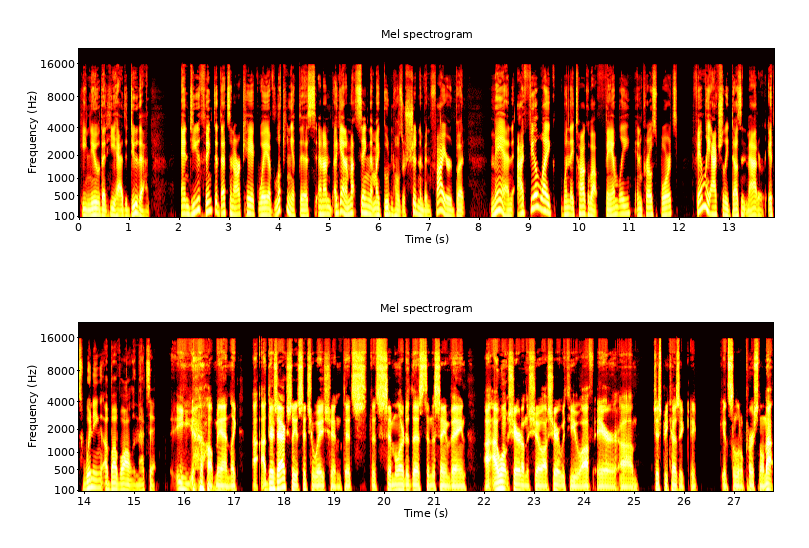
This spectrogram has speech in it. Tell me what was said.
he knew that he had to do that. And do you think that that's an archaic way of looking at this? And I'm, again, I'm not saying that Mike Budenholzer shouldn't have been fired, but – man, I feel like when they talk about family in pro sports, family actually doesn't matter. It's winning above all, and that's it. Oh man, like uh, uh, there's actually a situation that's that's similar to this in the same vein. I, I, won't share it on the show. I'll share it with you off air, um, just because it, it it's a little personal. Not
